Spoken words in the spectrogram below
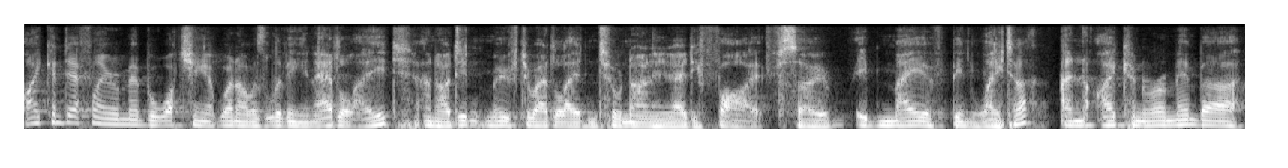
I can definitely remember watching it when I was living in Adelaide, and I didn't move to Adelaide until 1985, so it may have been later. And I can remember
